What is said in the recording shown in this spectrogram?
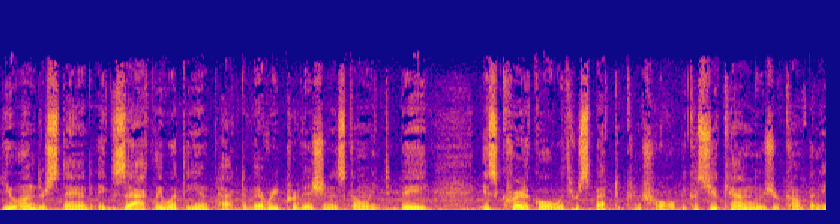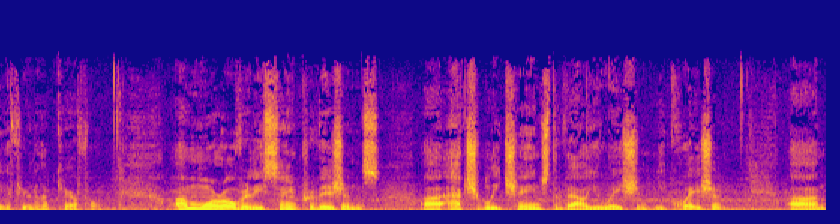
you understand exactly what the impact of every provision is going to be is critical with respect to control because you can lose your company if you're not careful. Uh, moreover, these same provisions uh, actually change the valuation equation. Um,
